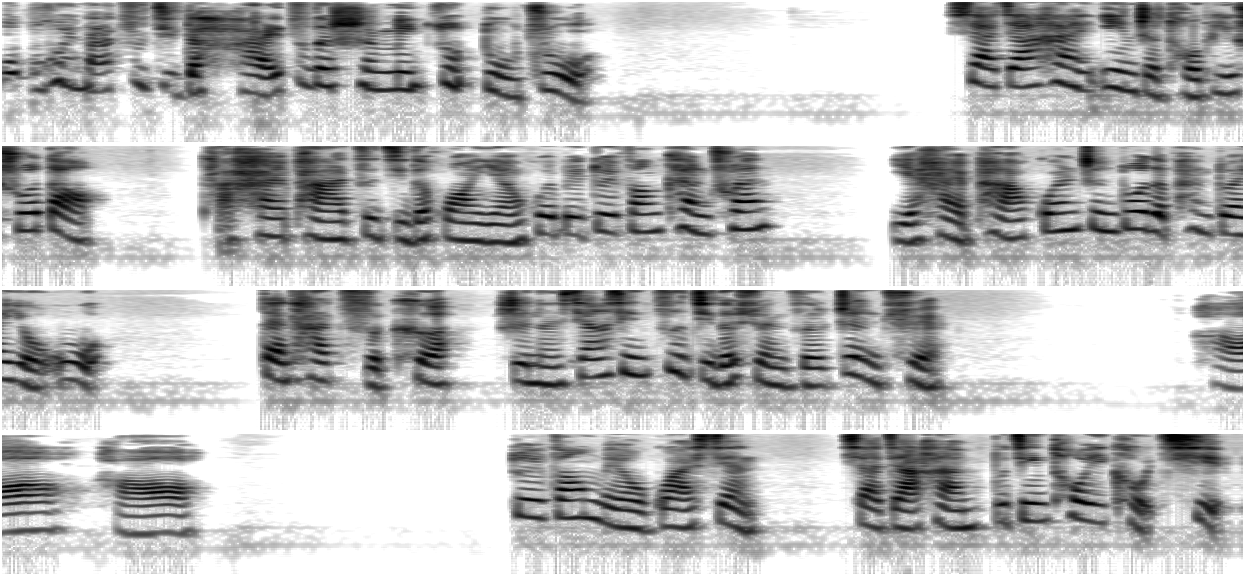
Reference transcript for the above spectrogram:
我不会拿自己的孩子的生命做赌注。夏家汉硬着头皮说道：“他害怕自己的谎言会被对方看穿，也害怕关正多的判断有误，但他此刻只能相信自己的选择正确。”好好，对方没有挂线，夏家汉不禁透一口气。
